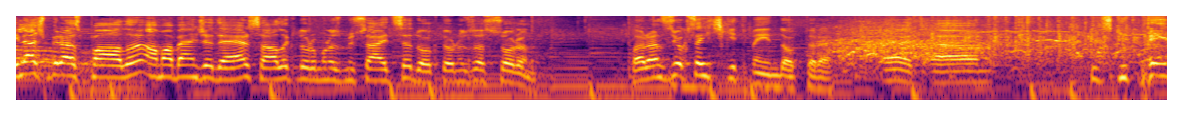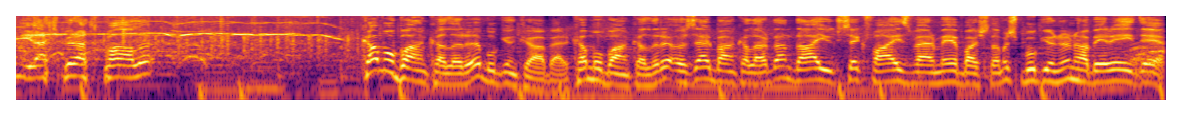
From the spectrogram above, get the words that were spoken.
İlaç biraz pahalı ama bence değer. Sağlık durumunuz müsaitse doktorunuza sorun. Paranız yoksa hiç gitmeyin doktora. Evet, um, hiç gitmeyin ilaç biraz pahalı. Kamu bankaları, bugünkü haber. Kamu bankaları özel bankalardan daha yüksek faiz vermeye başlamış. Bugünün haberiydi.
